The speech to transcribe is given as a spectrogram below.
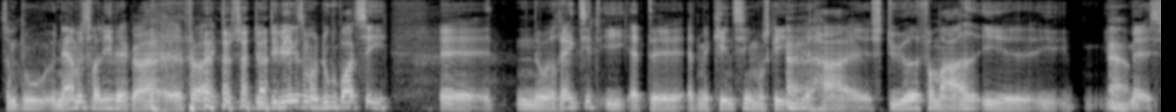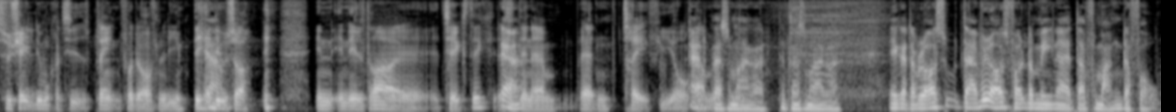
som du nærmest var lige ved at gøre øh, før. Ikke? Du, du, det virker som om, du kunne godt se øh, noget rigtigt i, at, øh, at McKinsey måske Ja. har styret for meget i, i, Ja. med Socialdemokratiets plan for det offentlige. Det her Ja. det er jo så en, en ældre øh, tekst, ikke? Altså, Ja. Den er, hvad er den 3-4 år Ja, det gammel. passer meget godt. Det passer meget godt. Ikke? Og der, vil også, der er vel også folk, der mener, at der er for mange, der får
